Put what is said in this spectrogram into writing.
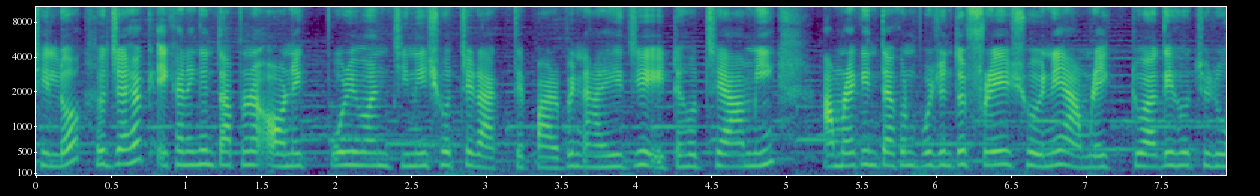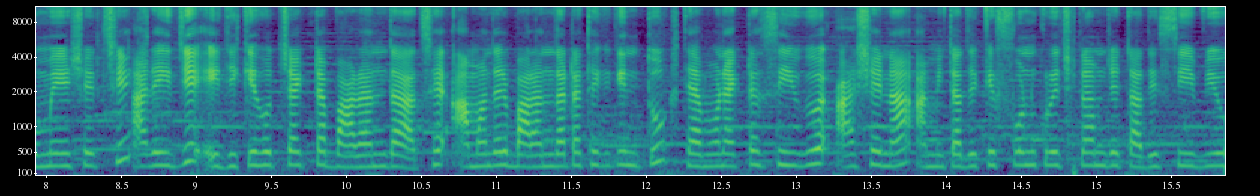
ছিল। তো যাই হোক, এখানে কিন্তু আপনারা অনেক পরিমাণ জিনিস হচ্ছে রাখতে পারবেন। আর এই যে এটা হচ্ছে আমি, আমরা কিন্তু এখন পর্যন্ত ফ্রেশ হইনি, আমরা একটু আগে হচ্ছে রুমে এসেছি। আর এই যে এদিকে হচ্ছে একটা বারান্দা আছে, আমাদের বারান্দাটা থেকে কিন্তু তেমন একটা সি ভিউ আসে না। আমি তাদেরকে ফোন করেছিলাম যে তাদের সি ভিউ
